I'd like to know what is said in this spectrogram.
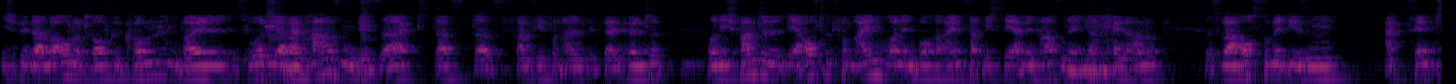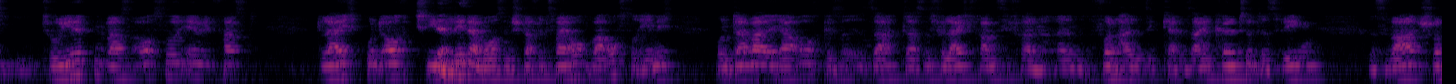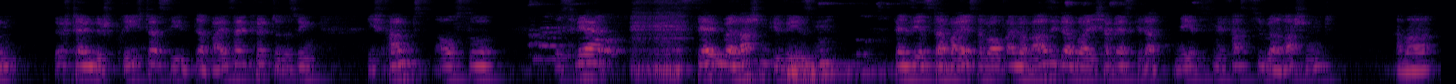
Ich bin da aber auch noch drauf gekommen, weil es wurde ja beim Hasen gesagt, dass das Franzi von Almsig sein könnte. Und ich fand, der Auftritt vom Einhorn in Woche 1 hat mich sehr an den Hasen erinnert, keine Ahnung. Das war auch so mit diesem Akzentuierten, war es auch so irgendwie fast gleich. Und auch die. Fledermaus in Staffel 2 auch, war auch so ähnlich. Und da war ja auch ges- gesagt, dass es vielleicht Franzi von, von Almsig sein könnte. Deswegen, es war schon öfter im Gespräch, dass sie dabei sein könnte. Deswegen, ich fand es auch so, es wäre sehr überraschend gewesen, wenn sie jetzt dabei ist, aber auf einmal war sie dabei. Ich habe erst gedacht, nee, es ist mir fast zu überraschend. Aber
